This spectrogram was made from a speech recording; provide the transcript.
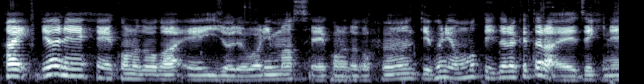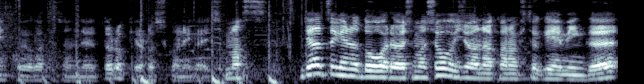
はい。ではね、えー、この動画、えー、以上で終わります。えー、この動画、ふーんっていう風に思っていただけたら、えー、ぜひね、高評価とチャンネル登録よろしくお願いします。では次の動画でお会いしましょう。以上、中の人ゲーミング、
